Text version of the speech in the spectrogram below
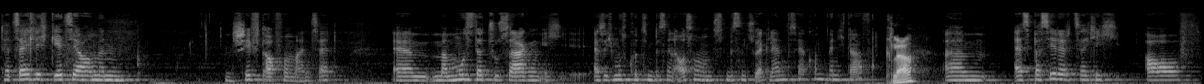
Tatsächlich geht es ja um einen, einen Shift auch vom Mindset. Ähm, man muss dazu sagen, ich, also ich muss kurz ein bisschen ausholen, um es ein bisschen zu erklären, was herkommt, wenn ich darf. Klar? Ähm, es basiert ja tatsächlich auf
